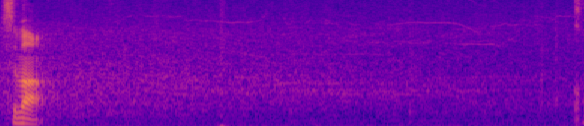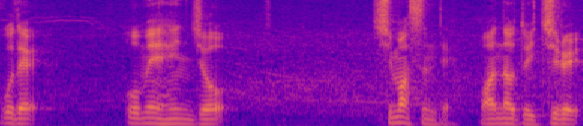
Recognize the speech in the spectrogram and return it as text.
すまん。ここで、汚名返上しますんで、ワンアウト一塁。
